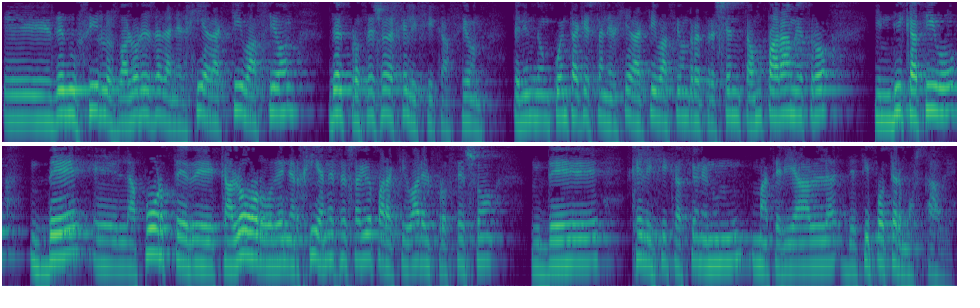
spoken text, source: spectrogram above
eh, deducir los valores de la energía de activación del proceso de gelificación, teniendo en cuenta que esta energía de activación representa un parámetro indicativo del eh, aporte de calor o de energía necesario para activar el proceso de gelificación en un material de tipo termostable.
